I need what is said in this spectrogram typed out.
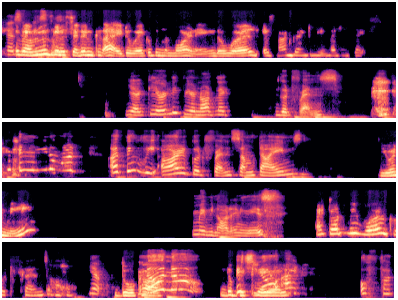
Yeah, If everyone's gonna sit and cry to wake up in the morning, the world is not going to be a better place. yeah, clearly we are not like good friends. and you know what? I think we are good friends sometimes. You and me? Maybe not, anyways. I thought we were good friends. Oh, Yep. Dokha, No, no, the betrayal. no. I... Oh fuck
